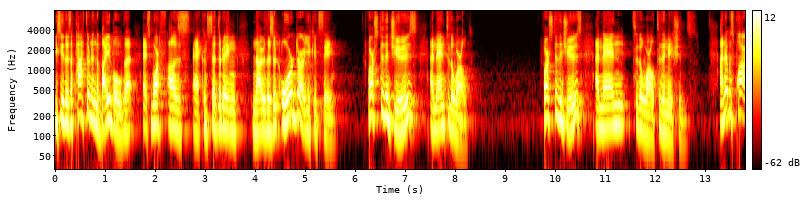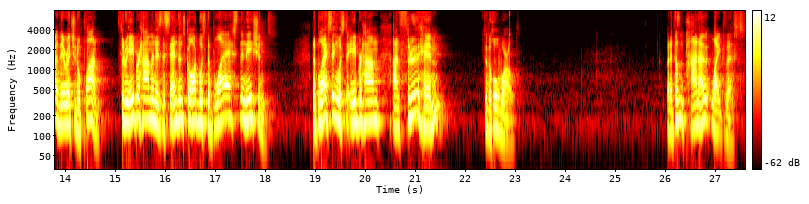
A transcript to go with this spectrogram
You see, there's a pattern in the Bible that it's worth us uh, considering now. There's an order, you could say. First to the Jews, and then to the world. First to the Jews, and then to the world, to the nations. And it was part of the original plan. Through Abraham and his descendants, God was to bless the nations. The blessing was to Abraham, and through him, to the whole world. But it doesn't pan out like this,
